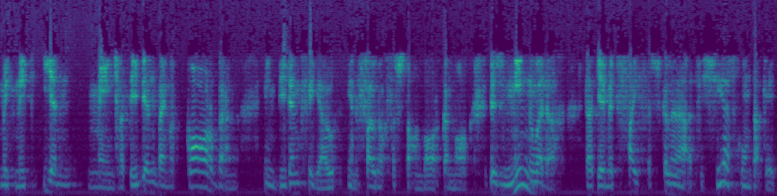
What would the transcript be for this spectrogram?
met net een mens wat die ding bymekaar bring en die ding vir jou eenvoudig verstaanbaar kan maak. Dis nie nodig dat jy met vyf verskillende adviseurs kontak het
